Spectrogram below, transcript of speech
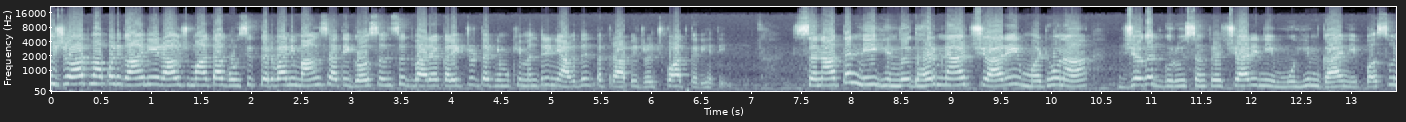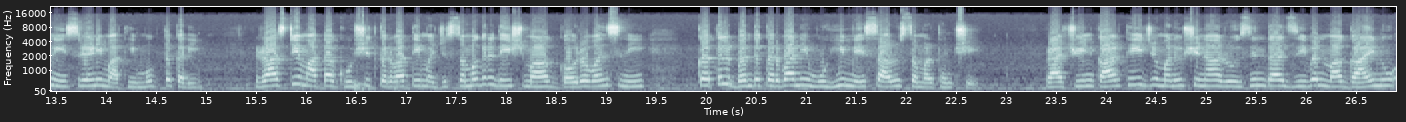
ગુજરાતમાં પણ ગાયને રાજમાતા ઘોષિત કરવાની માંગ સાથે ગૌ સંસદ દ્વારા કલેક્ટર તરીકે મુખ્યમંત્રીને આવેદનપત્ર આપી રજૂઆત કરી હતી. સનાતનની હિન્દુ ધર્મના ચારેય મઠોના જગતગુરુ શંકરાચાર્યની મુહિમ ગાયને પશુની શ્રેણીમાંથી મુક્ત કરી રાષ્ટ્રીય માતા ઘોષિત કરવા તેમજ સમગ્ર દેશમાં ગૌરવંશની કતલ બંધ કરવાની મુહિમને સારું સમર્થન છે. પ્રાચીન કાળથી જ મનુષ્યના રોજિંદા જીવનમાં ગાયનું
